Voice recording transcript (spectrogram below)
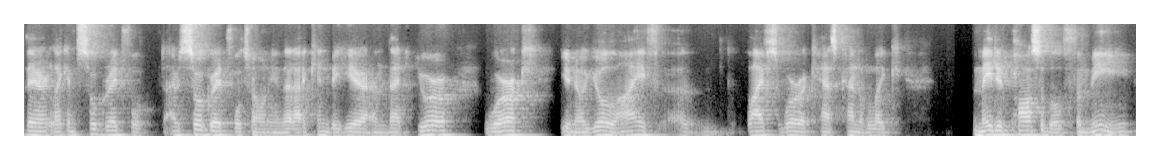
there, like I'm so grateful. I'm so grateful, Tony, that I can be here and that your work, you know, your life, uh, life's work has kind of like made it possible for me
